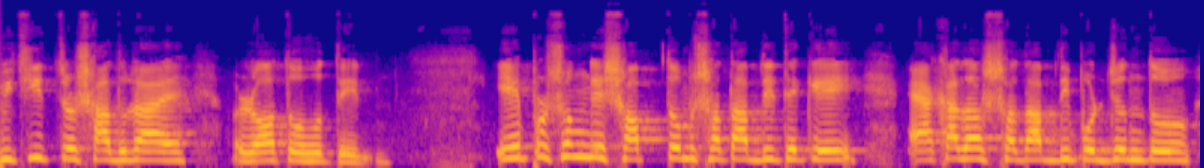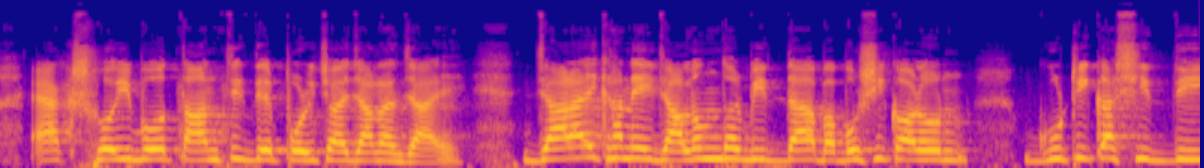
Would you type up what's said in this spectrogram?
বিচিত্র সাধনায় রত হতেন। এ প্রসঙ্গে সপ্তম শতাব্দী থেকে একাদশ শতাব্দী পর্যন্ত এক শৈব তান্ত্রিকদের পরিচয় জানা যায়। যারা এখানে জালন্ধর বিদ্যা বা বশীকরণ, গুটিকা সিদ্ধি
